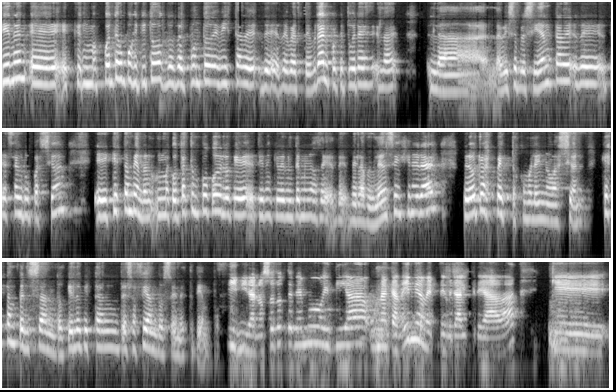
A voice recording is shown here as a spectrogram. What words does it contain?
Tienen, eh, un poquitito desde el punto de vista de, de vertebral, porque tú eres la, la, vicepresidenta de, esa agrupación. Eh, ¿Qué están viendo? Me contaste un poco de lo que tiene que ver en términos de, la violencia en general, pero otros aspectos como la innovación. ¿Qué están pensando? ¿Qué es lo que están desafiándose en este tiempo? Sí, mira, nosotros tenemos hoy día una academia vertebral creada que,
